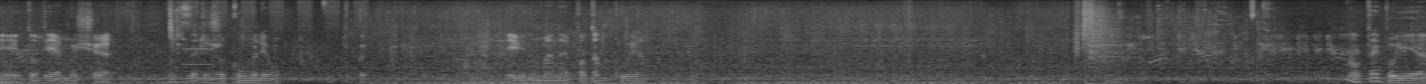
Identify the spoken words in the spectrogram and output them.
І тут я йому ще заріжу кумулів. І він у мене потанкує. Ну, типу я.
